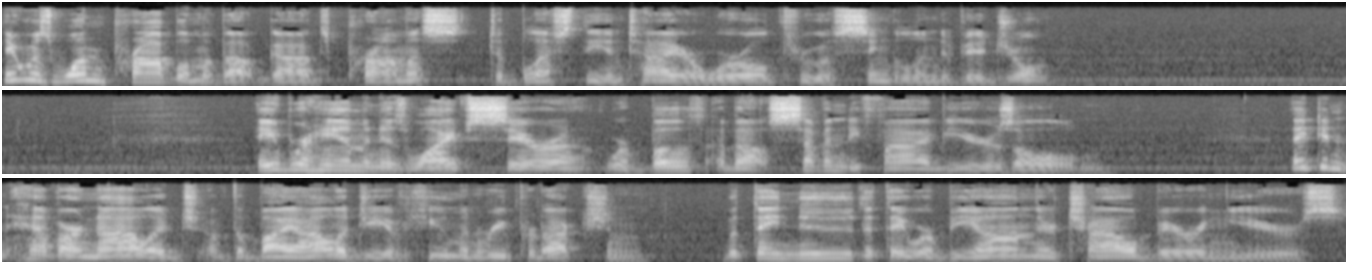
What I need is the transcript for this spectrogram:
There was one problem about God's promise to bless the entire world through a single individual. Abraham and his wife Sarah were both about 75 years old. They didn't have our knowledge of the biology of human reproduction, but they knew that they were beyond their childbearing years.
